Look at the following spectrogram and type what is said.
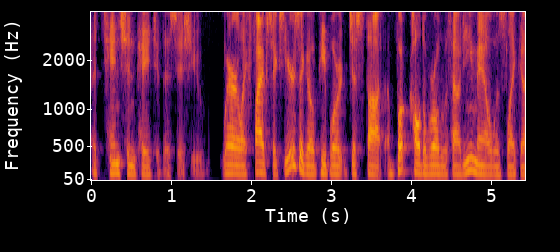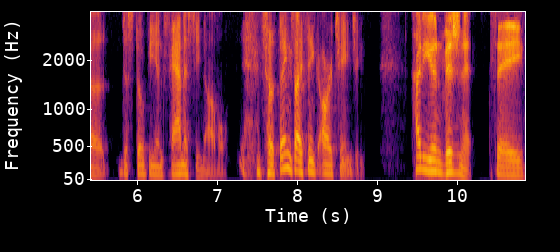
attention paid to this issue where like five six years ago people just thought a book called the world without email was like a dystopian fantasy novel. So things i think are changing. How do you envision it say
